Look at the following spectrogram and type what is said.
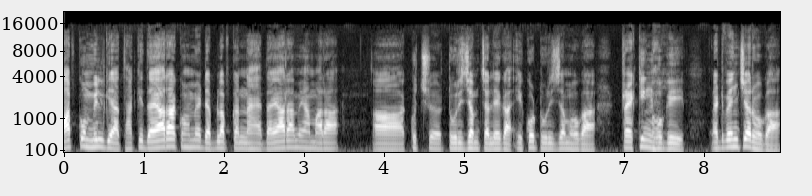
आपको मिल गया था कि दयारा को हमें डेवलप करना है। दयारा में हमारा आ, कुछ टूरिज़्म चलेगा इको टूरिज़्म होगा ट्रैकिंग होगी एडवेंचर होगा।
